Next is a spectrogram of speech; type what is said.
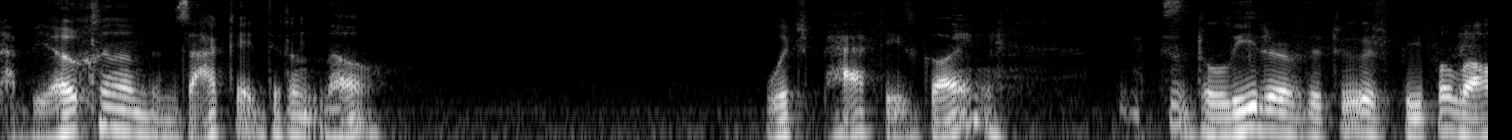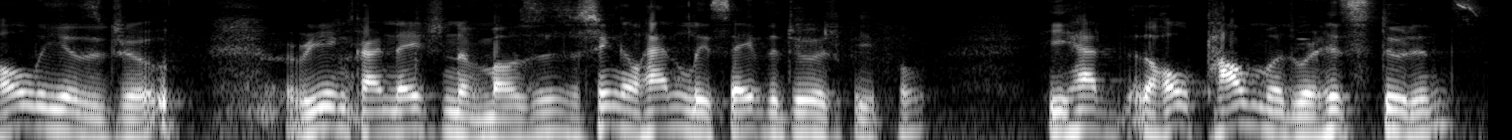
Rabbi Yochanan ben Zakkai didn't know which path he's going. this is the leader of the Jewish people, the holiest Jew, reincarnation of Moses, single handedly saved the Jewish people. He had the whole Talmud were his students.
